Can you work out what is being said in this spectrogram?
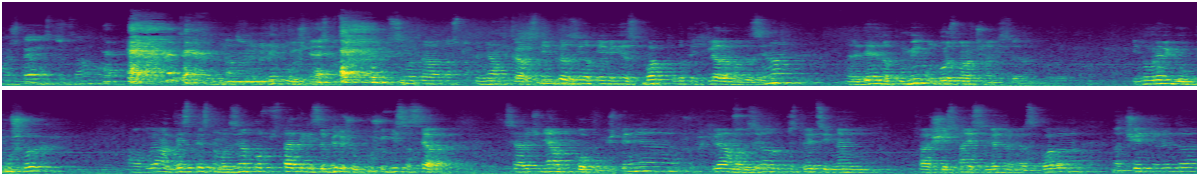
Помещение специално. Не помещение. Зимата, аз тук нямам такава снимка, зимата има един склад, вътре хиляда магазина, наредени на помин, отгоре с мръвчина киселина. Едно време ги опушвах, ама тогава имах 200-300 магазина, просто стаята ги събираш, опушвах ги със сяда. Сега вече нямам такова помещение, защото хиляда магазина, представете си, мен, това е 16 метра ми склада, на 4 реда,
